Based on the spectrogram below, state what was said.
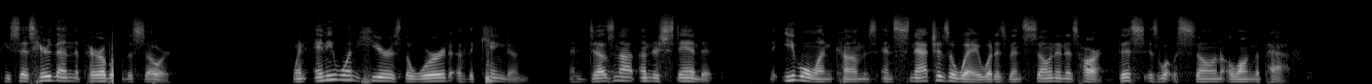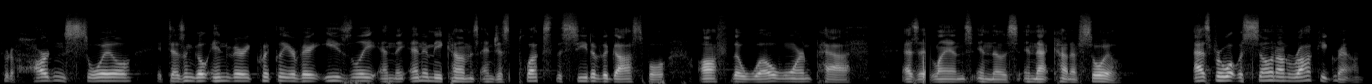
He says, Hear then the parable of the sower. When anyone hears the word of the kingdom and does not understand it, the evil one comes and snatches away what has been sown in his heart. This is what was sown along the path sort of hardened soil. It doesn't go in very quickly or very easily, and the enemy comes and just plucks the seed of the gospel off the well worn path as it lands in, those, in that kind of soil. As for what was sown on rocky ground,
